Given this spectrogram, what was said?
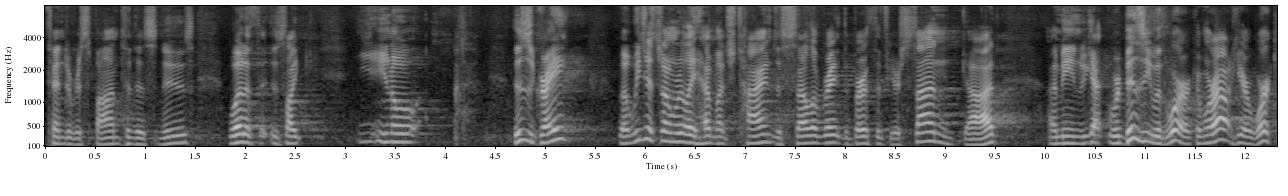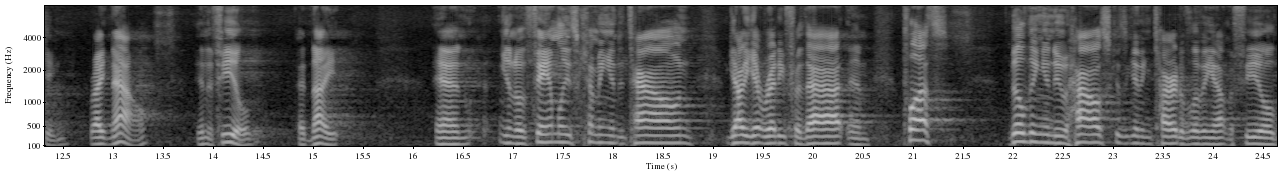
tend to respond to this news. What if it's like, you know, this is great, but we just don't really have much time to celebrate the birth of your son, God. I mean, we got, we're busy with work, and we're out here working right now in the field at night. And, you know, families coming into town, got to get ready for that. And plus, building a new house because getting tired of living out in the field.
